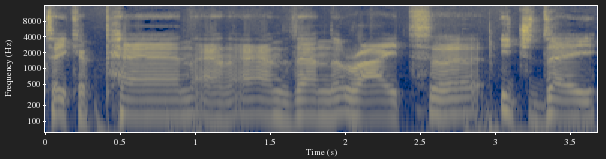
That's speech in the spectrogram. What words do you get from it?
take a pen and and then write uh, each day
